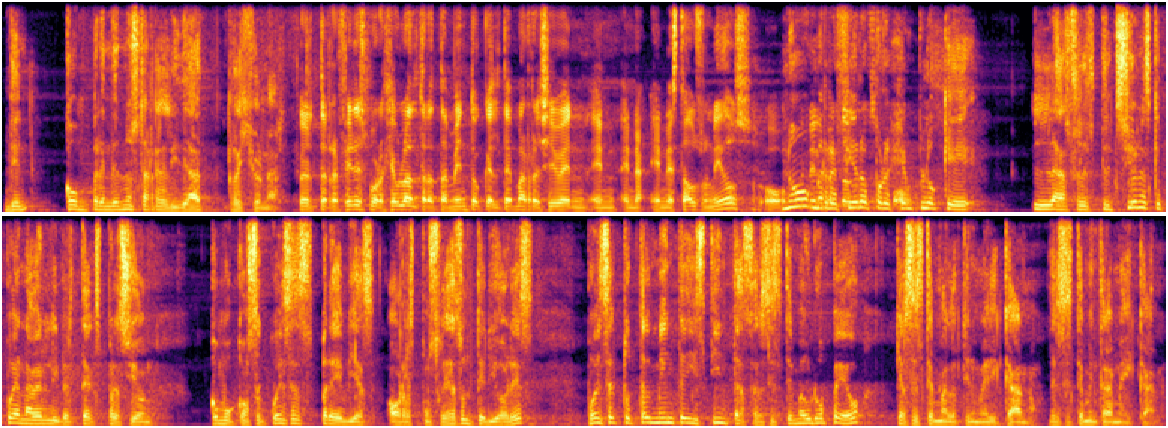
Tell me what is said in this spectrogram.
de comprender nuestra realidad regional. ¿Pero te refieres, por ejemplo, al tratamiento que el tema recibe en, en, en Estados Unidos? O no, me refiero, por ejemplo, que las restricciones que pueden haber en libertad de expresión como consecuencias previas o responsabilidades ulteriores pueden ser totalmente distintas al sistema europeo que al sistema latinoamericano, del sistema interamericano.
